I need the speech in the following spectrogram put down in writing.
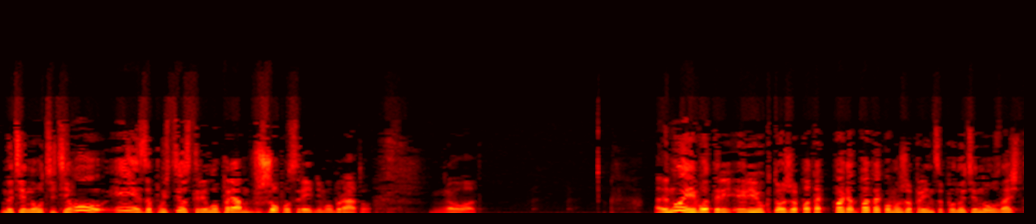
натянул тетиву и запустил стрелу прямо в жопу среднему брату. Вот. Ну и вот Рюк тоже по, по, по такому же принципу натянул, значит,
